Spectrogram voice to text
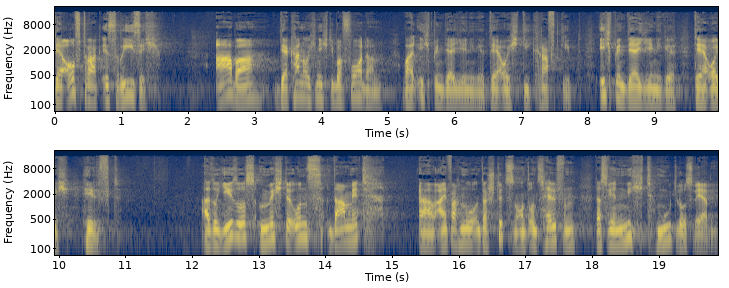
der Auftrag ist riesig, aber der kann euch nicht überfordern, weil ich bin derjenige, der euch die Kraft gibt. Ich bin derjenige, der euch hilft. Also Jesus möchte uns damit äh, einfach nur unterstützen und uns helfen, dass wir nicht mutlos werden.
